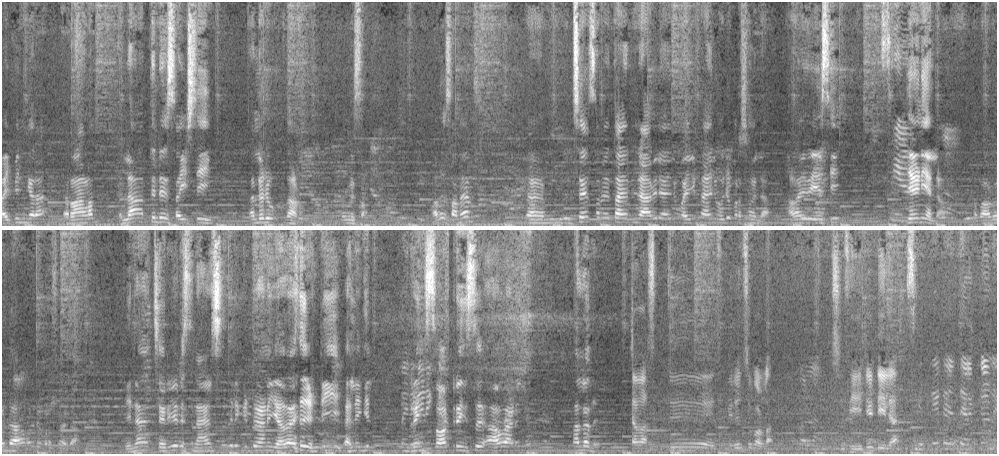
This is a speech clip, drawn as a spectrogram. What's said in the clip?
വൈപ്പിൻകര എറണാകുളം എല്ലാത്തിന്റെയും സൈറ്റ് സീയിങ് നല്ലൊരു ഇതാണ് ടൂറിസം അത് സമയം ഉച്ചയ ഉച്ച സമയത്തായാലും രാവിലെ ആയാലും വൈകിട്ടായാലും ഒരു പ്രശ്നമില്ല അതായത് എ സി ജേണിയല്ല അപ്പോൾ അതുകൊണ്ട് ആ ഒരു പ്രശ്നമില്ല. പിന്നെ ചെറിയൊരു സ്നാക്സ് ഇതിൽ കിട്ടുകയാണെങ്കിൽ അതായത് ടീ അല്ലെങ്കിൽ ഡ്രിങ്ക്സ് സോഫ്റ്റ് ഡ്രിങ്ക്സ് ആവുകയാണെങ്കിൽ നല്ലത്. ഫസ്റ്റ് എക്സ്പീരിയൻസ് കൊള്ളാം. സീറ്റ് കിട്ടിയില്ല. തിരക്കാണ്.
